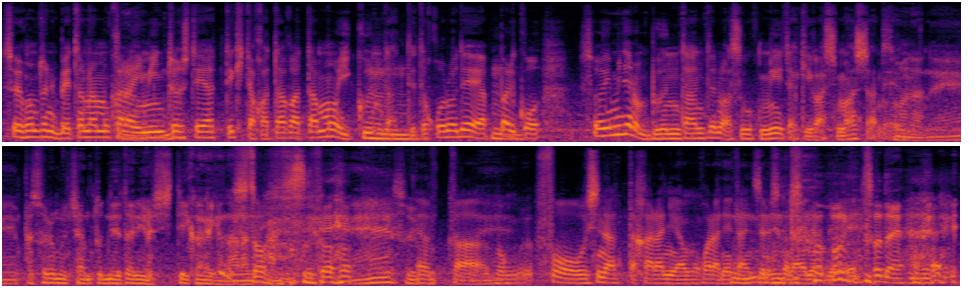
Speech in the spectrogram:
そういう本当にベトナムから移民としてやってきた方々も行くんだってところでやっぱりこうそういう意味での分断っていうのはすごく見えた気がしましたね。そうだね。やっぱそれもちゃんとネタには知っていかなきゃならないそうですね。そういうやっぱ僕4を失ったからにはもうこれはネタにするしかないので、本当だよね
